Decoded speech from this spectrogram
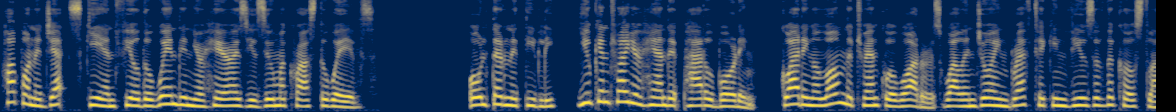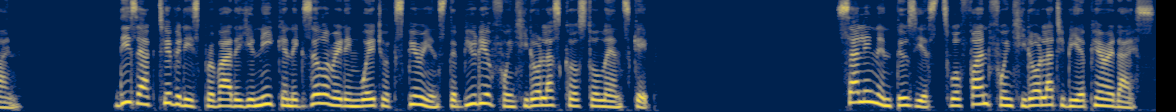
hop on a jet ski and feel the wind in your hair as you zoom across the waves. Alternatively, you can try your hand at paddle boarding, gliding along the tranquil waters while enjoying breathtaking views of the coastline. These activities provide a unique and exhilarating way to experience the beauty of Fuengirola's coastal landscape. Sailing enthusiasts will find Fuengirola to be a paradise.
